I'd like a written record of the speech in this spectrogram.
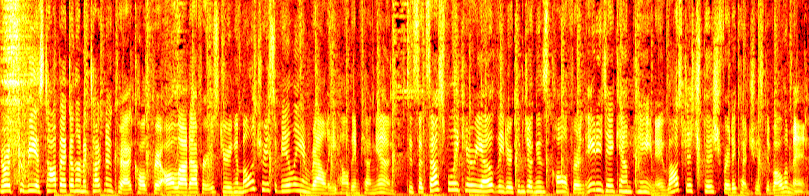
North Korea's top economic technocrat called for all-out efforts during a military civilian rally held in Pyongyang to successfully carry out leader Kim Jong-un's call for an 80-day campaign, a last-ditch push for the country's development.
